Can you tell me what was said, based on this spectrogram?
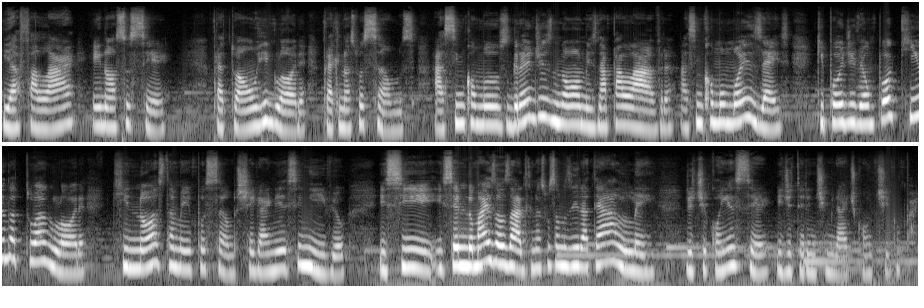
e a falar em nosso ser, para a tua honra e glória, para que nós possamos, assim como os grandes nomes na palavra, assim como Moisés, que pôde ver um pouquinho da tua glória, que nós também possamos chegar nesse nível e, se, e sendo mais ousado, que nós possamos ir até além de te conhecer e de ter intimidade contigo, Pai.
